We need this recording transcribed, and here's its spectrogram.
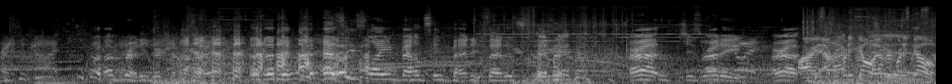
I'm ready to die. I'm ready to die. As he's laying bouncing Betty's at his stick. Alright, she's ready. Alright. Alright, everybody go. Everybody go.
